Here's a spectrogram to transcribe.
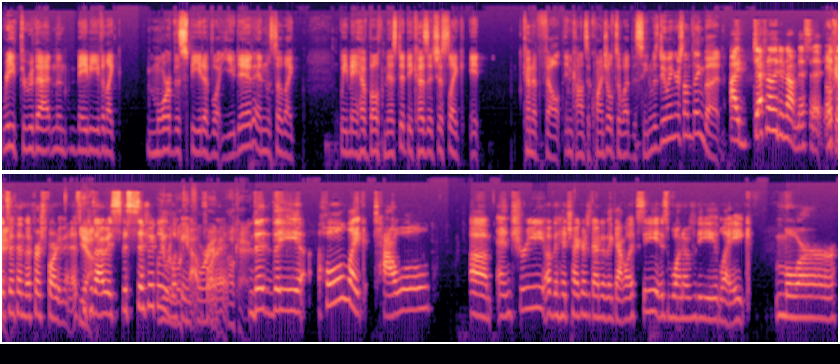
read through that and then maybe even like more of the speed of what you did, and so like we may have both missed it because it's just like it kind of felt inconsequential to what the scene was doing or something. But I definitely did not miss it if it's within the first 40 minutes Yeah. because I was specifically were looking, out for, it. Okay. The the whole like towel um entry of the Hitchhiker's Guide to the Galaxy is one of the like more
